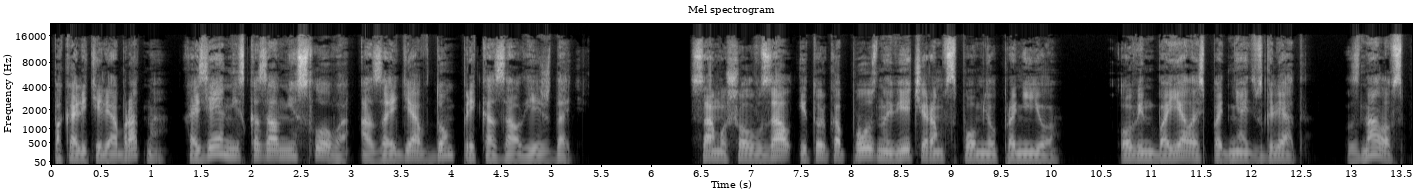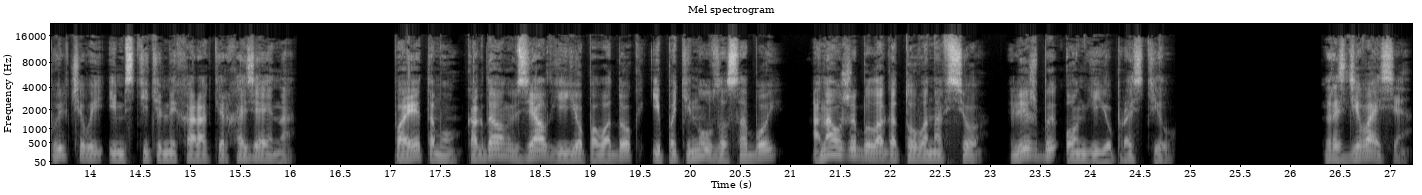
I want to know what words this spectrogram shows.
Пока летели обратно, хозяин не сказал ни слова, а, зайдя в дом, приказал ей ждать. Сам ушел в зал и только поздно вечером вспомнил про нее. Овин боялась поднять взгляд, знала вспыльчивый и мстительный характер хозяина. Поэтому, когда он взял ее поводок и потянул за собой, она уже была готова на все, лишь бы он ее простил. «Раздевайся!»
